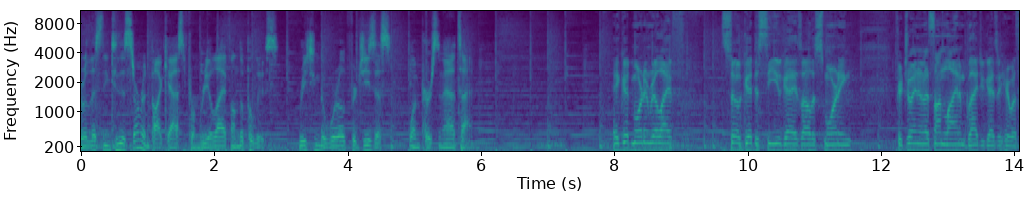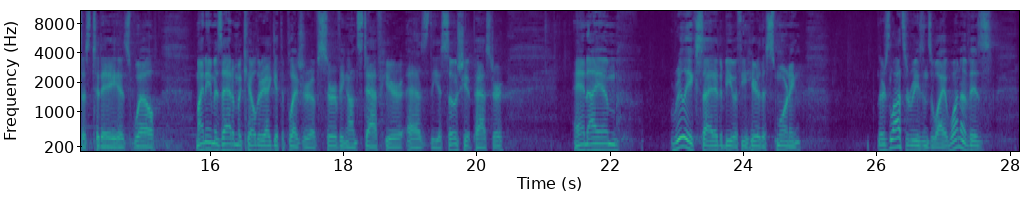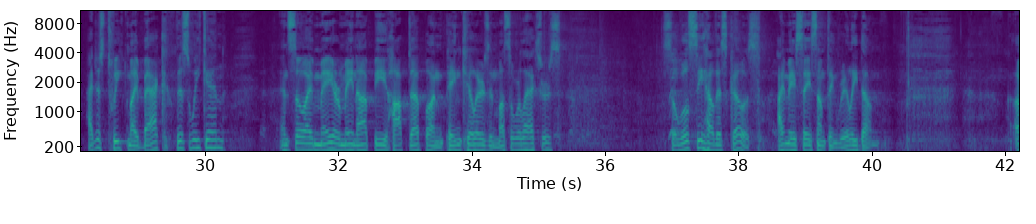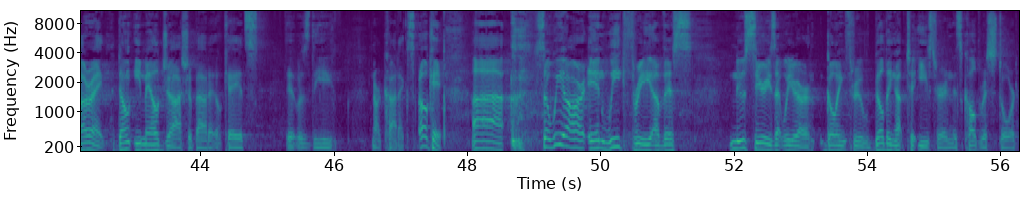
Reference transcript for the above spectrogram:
You're listening to the Sermon Podcast from Real Life on the Palouse, reaching the world for Jesus, one person at a time. Hey, good morning, Real Life. So good to see you guys all this morning. If you're joining us online, I'm glad you guys are here with us today as well. My name is Adam McKeldery. I get the pleasure of serving on staff here as the associate pastor. And I am really excited to be with you here this morning. There's lots of reasons why. One of is I just tweaked my back this weekend, and so I may or may not be hopped up on painkillers and muscle relaxers. So we'll see how this goes. I may say something really dumb. All right, don't email Josh about it, okay? It's it was the narcotics. Okay, uh, so we are in week three of this new series that we are going through, building up to Easter, and it's called Restored.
